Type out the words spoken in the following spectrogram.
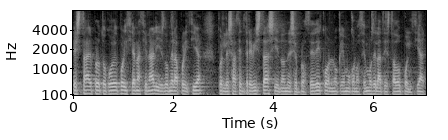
está el protocolo de Policía Nacional y es donde la policía pues les hace entrevistas y en donde se procede con lo que conocemos del atestado policial.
